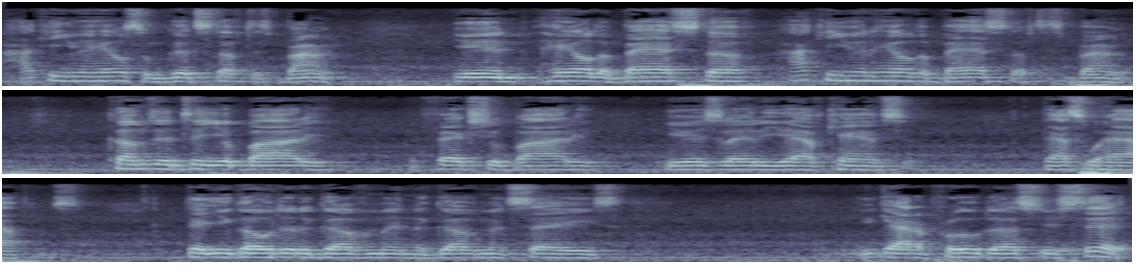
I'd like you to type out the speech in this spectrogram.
How can you inhale some good stuff that's burnt? You inhale the bad stuff. How can you inhale the bad stuff that's burnt? Comes into your body, affects your body. Years later, you have cancer. That's what happens. Then you go to the government, and the government says, You got to prove to us you're sick.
